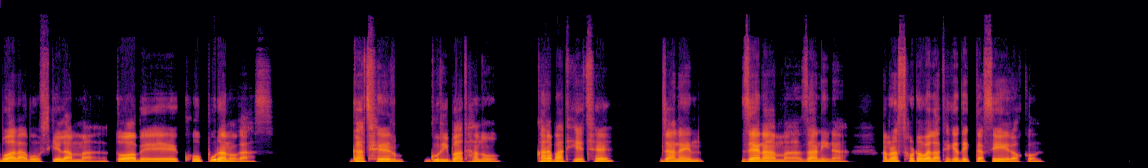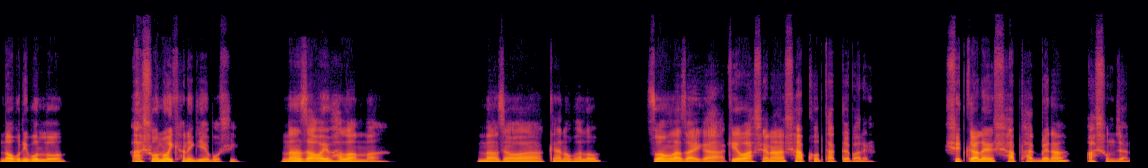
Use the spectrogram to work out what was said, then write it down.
বলা মুশকিল আম্মা। তবে খুব পুরানো গাছ। গাছের গুড়ি বাঁধানো কারা পাঠিয়েছে? জানেন? যে না আম্মা জানি না। আমরা ছোটবেলা থেকে দেখতেছি এরকম। নবনী বলল আসুন ওইখানে গিয়ে বসি। না যাওয়াই ভালো, আম্মা। না যাওয়া কেন ভালো? জংলা জায়গা, কেউ আসে না, সাপ খোপ থাকতে পারে। শীতকালে সাপ থাকবে না, আসুন যেন।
